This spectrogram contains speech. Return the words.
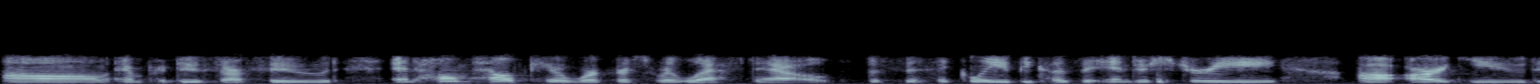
um, and produce our food. And home health care workers were left out, specifically because the industry uh, argued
